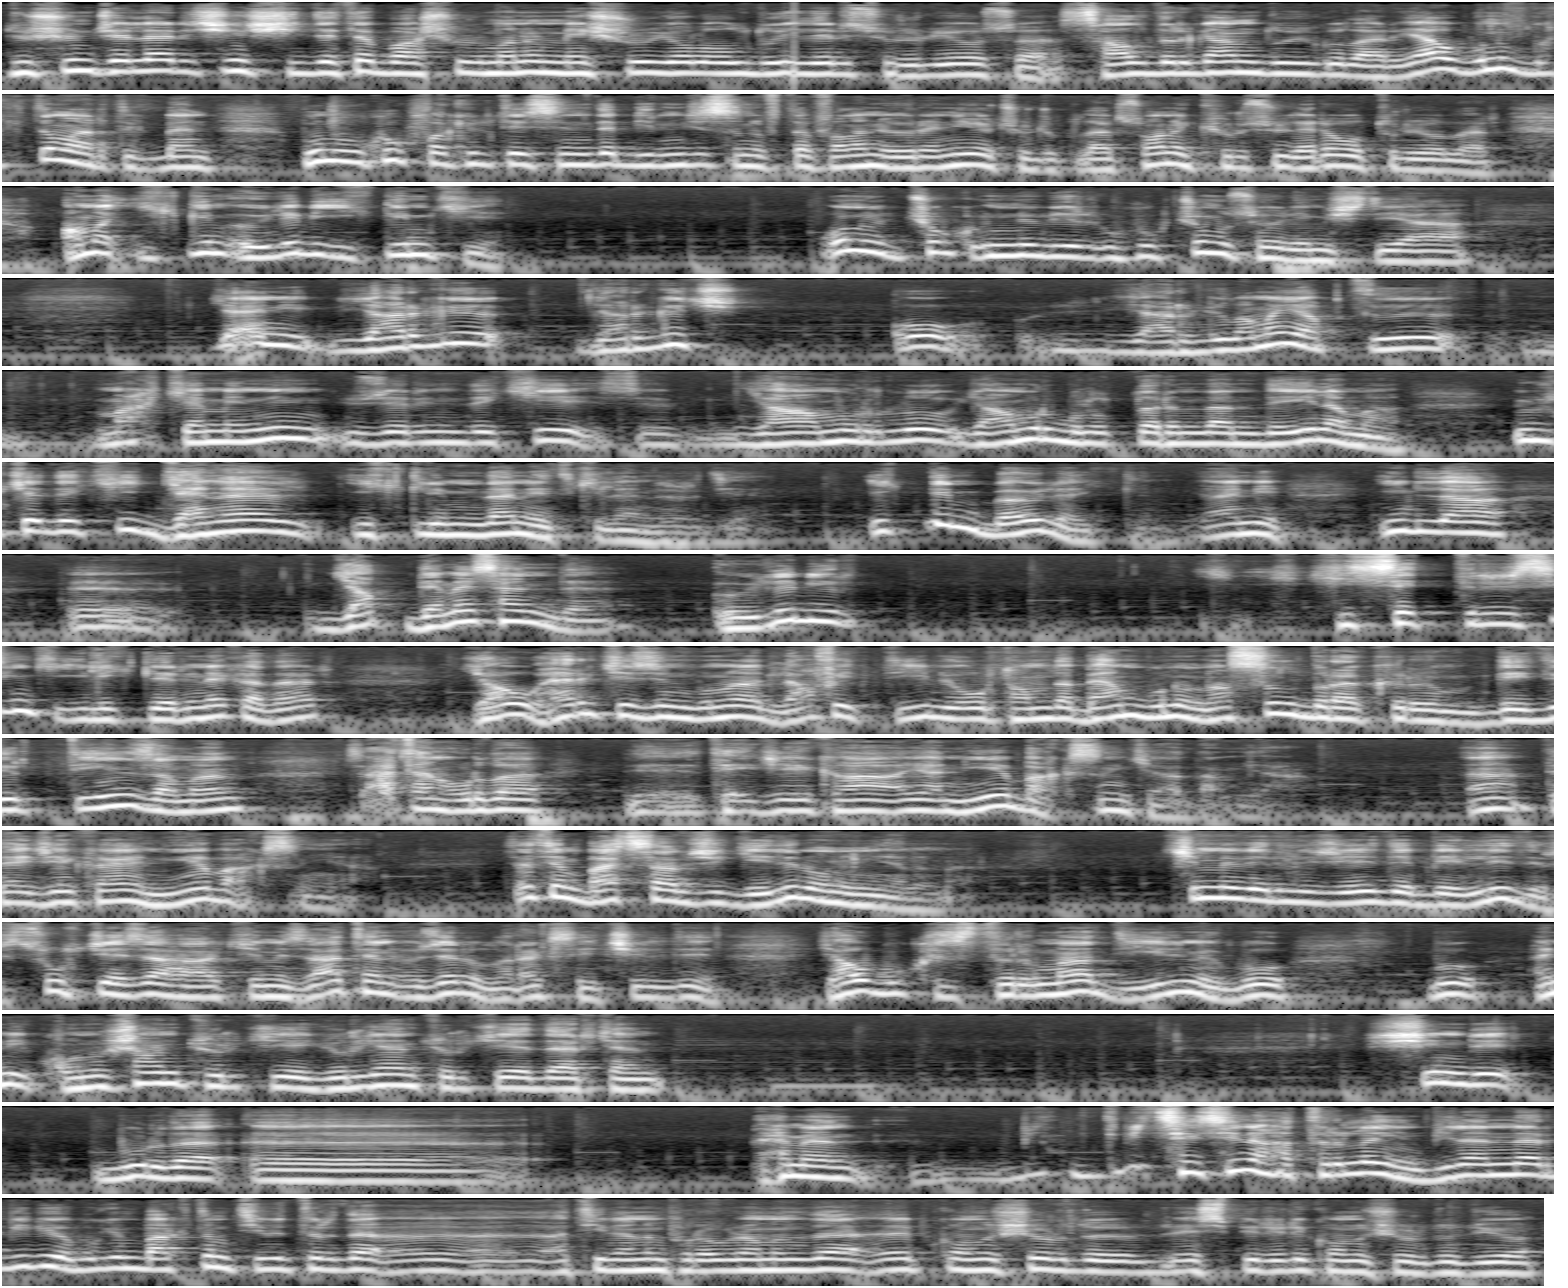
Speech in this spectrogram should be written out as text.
Düşünceler için şiddete başvurmanın meşru yol olduğu ileri sürülüyorsa, saldırgan duygular. Ya bunu bıktım artık ben. Bunu hukuk fakültesinde birinci sınıfta falan öğreniyor çocuklar. Sonra kürsülere oturuyorlar. Ama iklim öyle bir iklim ki. Onu çok ünlü bir hukukçu mu söylemişti ya? Yani yargı, yargıç o yargılama yaptığı mahkemenin üzerindeki yağmurlu yağmur bulutlarından değil ama ülkedeki genel iklimden etkilenir diye. İklim böyle iklim. Yani illa e, yap demesen de öyle bir hissettirirsin ki iliklerine kadar yahu herkesin buna laf ettiği bir ortamda ben bunu nasıl bırakırım dedirttiğin zaman zaten orada e, TCK'ya niye baksın ki adam ya? Ha? TCK'ya niye baksın ya? Zaten başsavcı gelir onun yanına. Kime verileceği de bellidir. Sulh ceza hakimi zaten özel olarak seçildi. Ya bu kıstırma değil mi? Bu bu hani konuşan Türkiye, yürüyen Türkiye derken şimdi burada e, hemen bir, sesini hatırlayın. Bilenler biliyor. Bugün baktım Twitter'da e, Atilla'nın programında hep konuşurdu, esprili konuşurdu diyor.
